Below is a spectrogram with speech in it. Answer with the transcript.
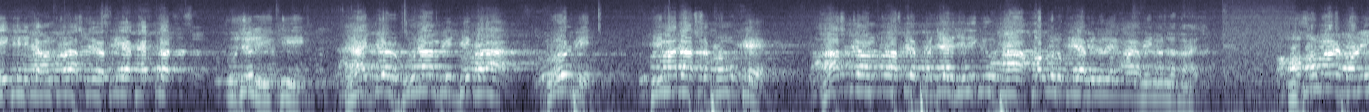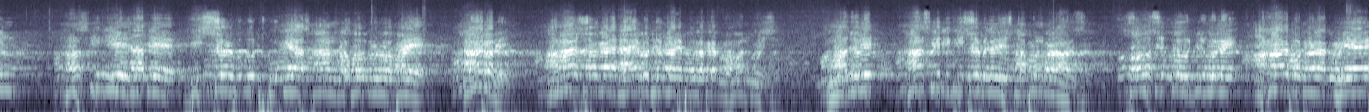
এইখিনিতে আন্তঃৰাষ্ট্ৰীয় ক্ৰীড়া ক্ষেত্ৰত উজলি উঠি ৰাজ্যৰ সুনাম বৃদ্ধি কৰা দৌৰবিদ হিমা দাস প্ৰমুখে ৰাষ্ট্ৰীয় আন্তঃৰাষ্ট্ৰীয় পৰ্যায়ে জিলিকি উঠা সকলো ক্ৰীড়াবিদলৈ মই অভিনন্দন জনাইছোঁ। বৰ্ণিং সংস্কৃতিয়ে যাতে বিশ্বৰ বুকুত সুকীয়া স্থান দখল কৰিব পাৰে তাৰ বাবে আমাৰ চৰকাৰে দায়বদ্ধতাৰে পদক্ষেপ গ্ৰহণ কৰিছে। মাজুলীত সাংস্কৃতিক বিশ্ববিদ্যালয় স্থাপন কৰা হৈছে। চলচ্চিত্ৰ উদ্যোগলৈ আশাৰ বতৰা কঢ়িয়াই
